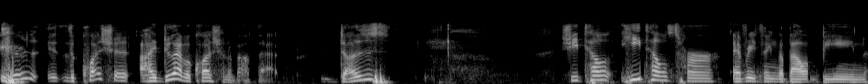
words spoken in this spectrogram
Here the question. I do have a question about that. Does she tell he tells her everything about being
